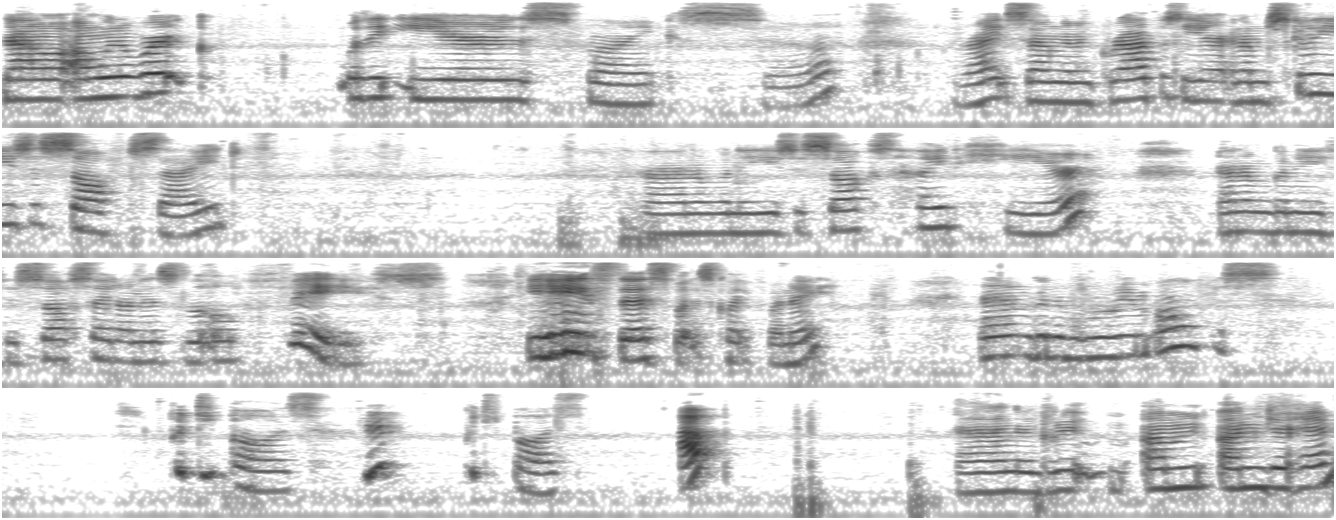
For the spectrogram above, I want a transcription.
Now I'm going to work with the ears like so. Right, so I'm going to grab his ear and I'm just going to use the soft side. And I'm going to use the soft side here and I'm going to use a soft side on his little face. He hates this, but it's quite funny. And I'm going to groom all of his pretty paws. Hmm? Pretty paws. Up. And I'm going to groom um, under him.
